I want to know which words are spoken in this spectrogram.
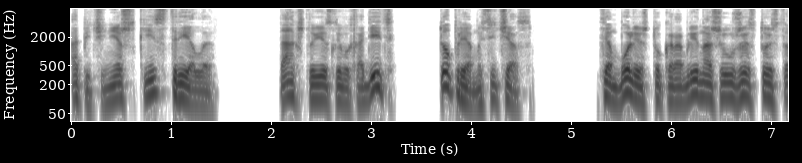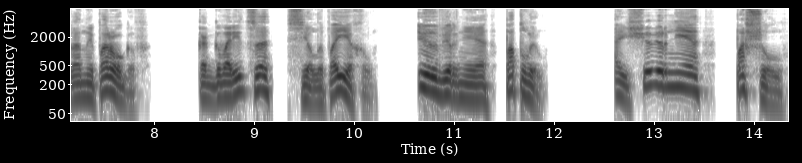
а печенежские стрелы. Так что если выходить, то прямо сейчас. Тем более, что корабли наши уже с той стороны порогов. Как говорится, сел и поехал. И, вернее, поплыл. А еще вернее, пошел.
